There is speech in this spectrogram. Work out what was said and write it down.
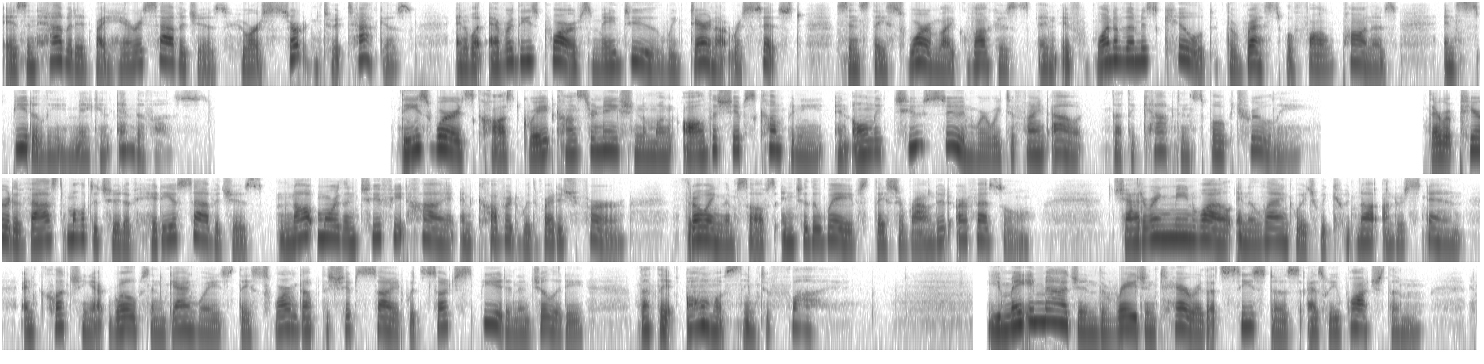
is inhabited by hairy savages who are certain to attack us, and whatever these dwarfs may do we dare not resist, since they swarm like locusts, and if one of them is killed the rest will fall upon us and speedily make an end of us. These words caused great consternation among all the ship's company, and only too soon were we to find out that the captain spoke truly there appeared a vast multitude of hideous savages, not more than two feet high and covered with reddish fur. Throwing themselves into the waves, they surrounded our vessel. Chattering meanwhile in a language we could not understand, and clutching at ropes and gangways, they swarmed up the ship's side with such speed and agility that they almost seemed to fly. You may imagine the rage and terror that seized us as we watched them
